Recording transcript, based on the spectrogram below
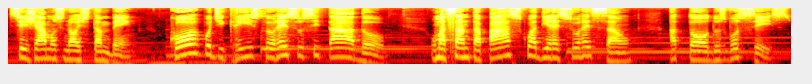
Sejamos nós também, corpo de Cristo ressuscitado. Uma santa Páscoa de ressurreição a todos vocês.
